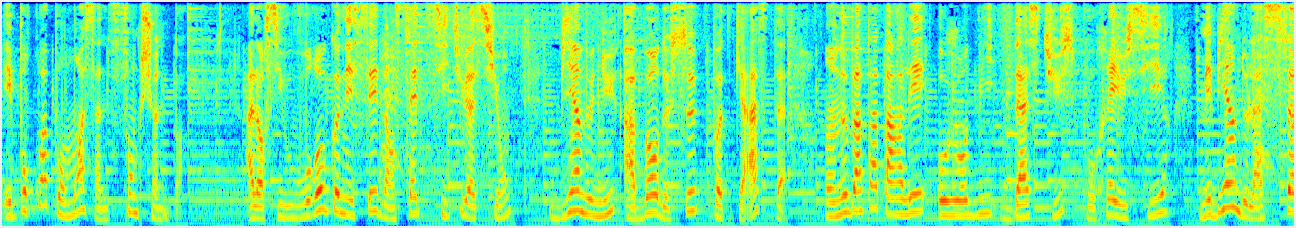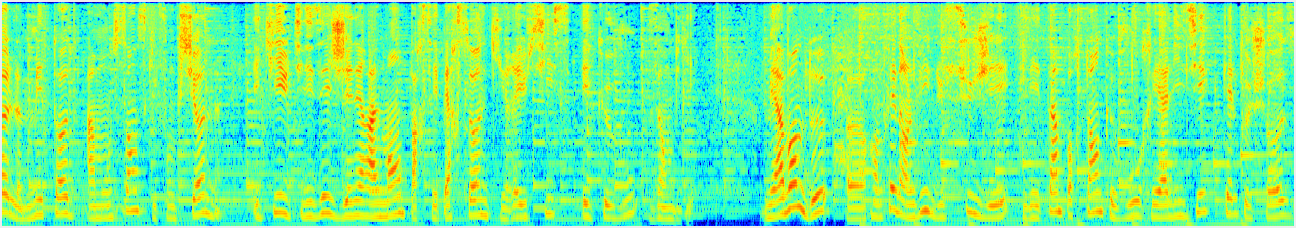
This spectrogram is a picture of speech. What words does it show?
et pourquoi pour moi ça ne fonctionne pas? Alors si vous vous reconnaissez dans cette situation, bienvenue à bord de ce podcast. On ne va pas parler aujourd'hui d'astuces pour réussir, mais bien de la seule méthode à mon sens qui fonctionne et qui est utilisée généralement par ces personnes qui réussissent et que vous enviez. Mais avant de euh, rentrer dans le vif du sujet, il est important que vous réalisiez quelque chose,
